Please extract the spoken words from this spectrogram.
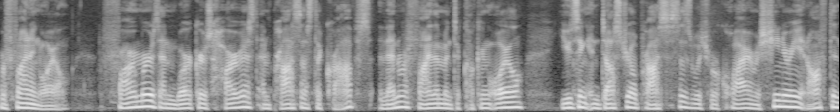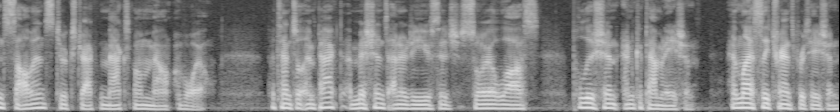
Refining oil. Farmers and workers harvest and process the crops, then refine them into cooking oil using industrial processes which require machinery and often solvents to extract maximum amount of oil potential impact, emissions, energy usage, soil loss, pollution, and contamination. And lastly, transportation.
